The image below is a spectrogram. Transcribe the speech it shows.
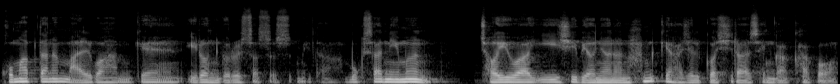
고맙다는 말과 함께 이런 글을 썼었습니다. 목사님은 저희와 20여 년은 함께 하실 것이라 생각하고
